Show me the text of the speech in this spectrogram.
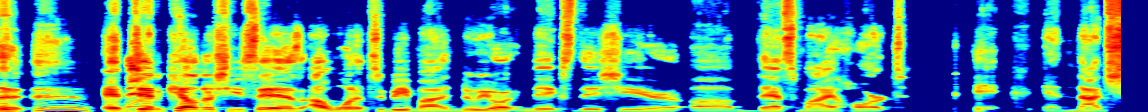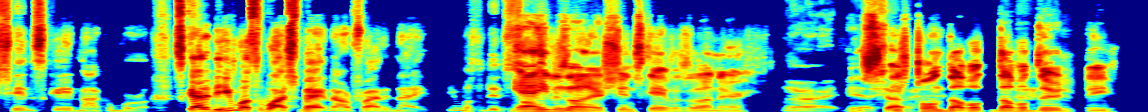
and Jen Kellner, she says, I want it to be my New York Knicks this year. Um, that's my heart pick, and not Shinsuke Nakamura. Scotty, you must have watched SmackDown Friday night. You must have did yeah, he was on there. Shinsuke was on there. All right, yeah. He's, he's pulling double double duty,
